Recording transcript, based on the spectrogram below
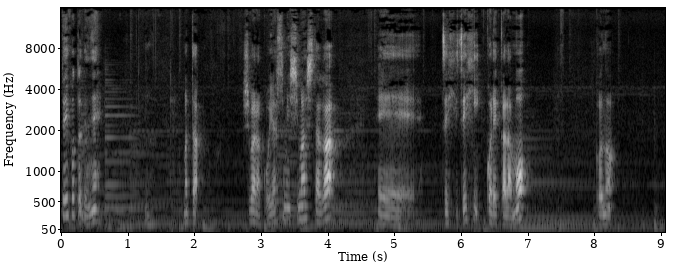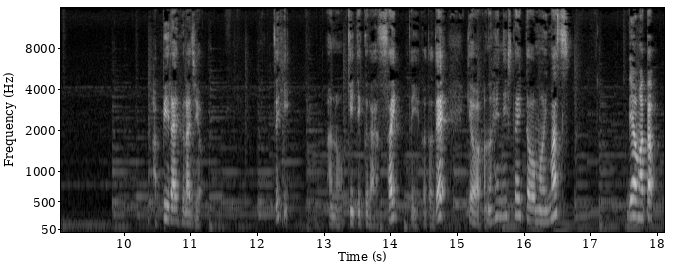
ということでね、またしばらくお休みしましたが、えー、ぜひぜひこれからもこのハッピーライフラジオぜひあの聞いてくださいということで今日はこの辺にしたいと思います。ではまた。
